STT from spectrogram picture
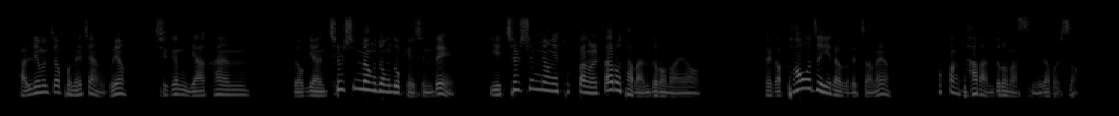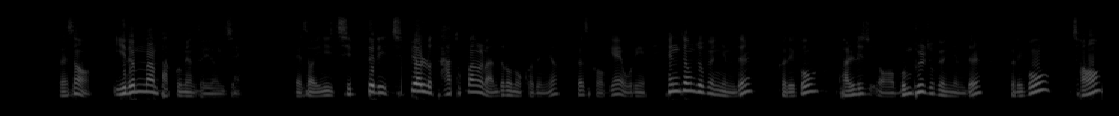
관리 문자 보내지 않고요. 지금 약 한 여기 한 70명 정도 계신데 이 70명의 톡방을 따로 다 만들어 놔요. 제가 파워제이라 그랬잖아요. 톡방 다 만들어 놨습니다, 벌써. 그래서 이름만 바꾸면 돼요, 이제. 그래서 이 집들이 집별로 다 톡방을 만들어 놓거든요. 그래서 거기에 우리 행정조교님들 그리고 관리 어, 문풀조교님들 그리고 저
